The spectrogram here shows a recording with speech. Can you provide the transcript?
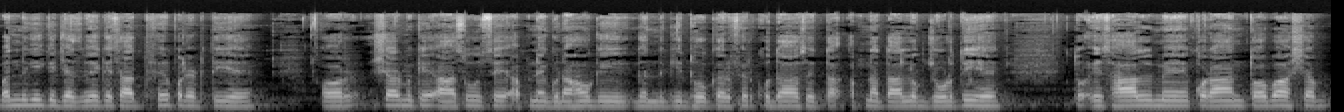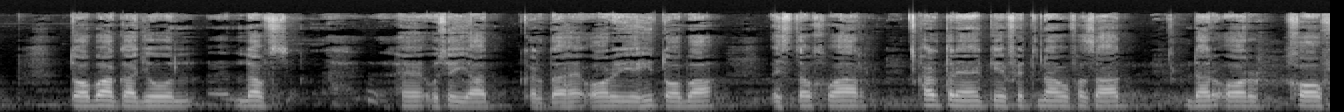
बंदगी के जज्बे के साथ फिर पलटती है और शर्म के आँसू से अपने गुनाहों की गंदगी धोकर फिर खुदा से ता, अपना ताल्लुक़ जोड़ती है। तो इस हाल में कुरान तौबा शब्द तौबा का जो लफ्ज़ है उसे याद करता है और यही तौबा इस्तफ़ार हर तरह के फितना व फसाद, डर और खौफ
